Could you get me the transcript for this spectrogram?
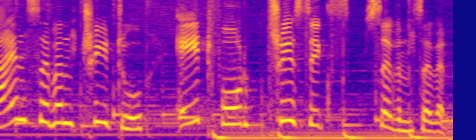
nine seven three two eight four three six seven seven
